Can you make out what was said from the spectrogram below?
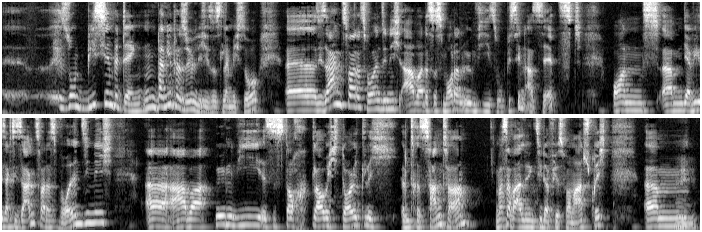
äh, so ein bisschen Bedenken. Bei mir persönlich ist es nämlich so. Äh, sie sagen zwar, das wollen sie nicht, aber das ist Modern irgendwie so ein bisschen ersetzt. Und ähm, ja, wie gesagt, sie sagen zwar, das wollen sie nicht, äh, aber irgendwie ist es doch, glaube ich, deutlich interessanter, was aber allerdings wieder fürs Format spricht. Ähm, mhm.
